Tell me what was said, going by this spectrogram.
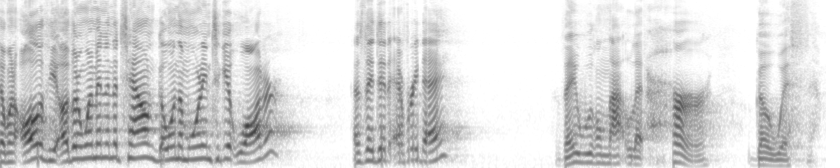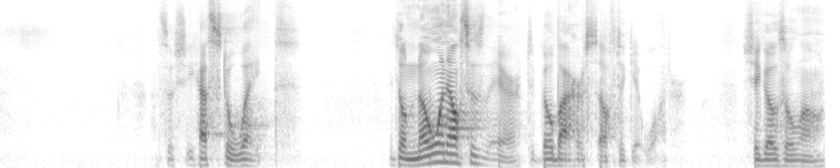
that when all of the other women in the town go in the morning to get water, as they did every day, they will not let her go with them. So she has to wait until no one else is there to go by herself to get water. She goes alone.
